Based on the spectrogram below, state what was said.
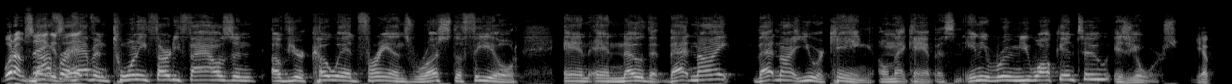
What I'm saying not is for that, having 20 30,000 of your co-ed friends rush the field and and know that that night that night you were king on that campus and any room you walk into is yours Yep,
